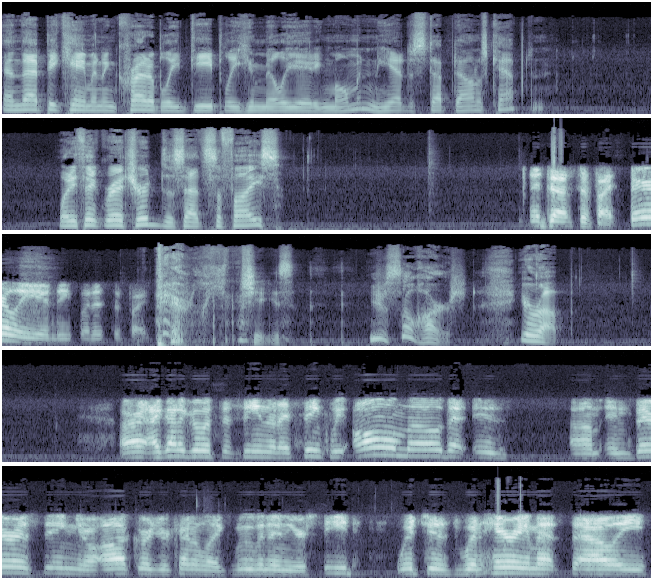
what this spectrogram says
and that became an incredibly deeply humiliating moment, and he had to step down as captain. What do you think, Richard? Does that suffice? It does suffice. Barely, Andy, but it suffices. Barely. Jeez, you're so harsh. You're up. All right, I got to go with the scene that I think we all know that is um, embarrassing, you know, awkward. You're kind of like moving in your seat, which is when Harry met Sally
